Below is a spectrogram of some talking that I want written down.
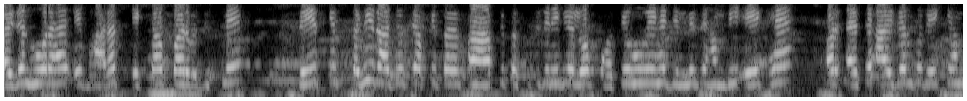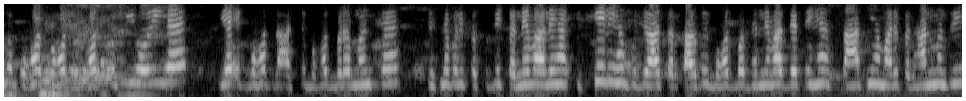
आयोजन हो रहा है, ये भारत एकता पर्व, जिसमें देश के सभी राज्यों से पर- आपकी प्रस्तुति देने के लिए लोग पहुँचे हुए हैं, जिनमें से हम भी एक हैं। और ऐसे आयोजन को देख के हमको बहुत बहुत बहुत खुशी हो रही है। यह एक बहुत राष्ट्र बहुत बड़ा मंच है जिसमें अपनी प्रस्तुति करने वाले हैं इसके लिए हम गुजरात सरकार को भी बहुत बहुत धन्यवाद देते हैं साथ ही हमारे प्रधानमंत्री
